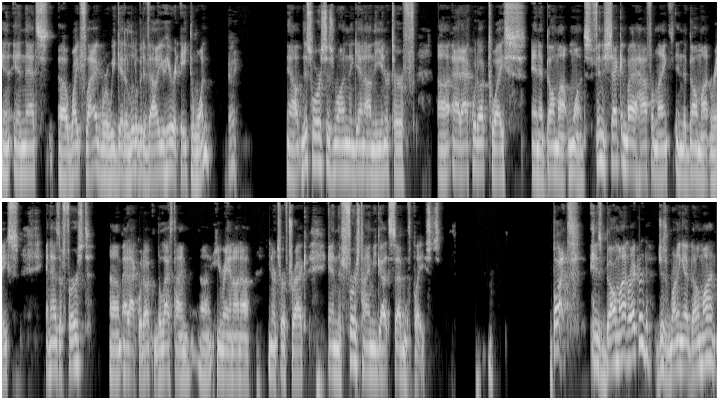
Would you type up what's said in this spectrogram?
and, and that's uh, White Flag, where we get a little bit of value here at eight to one. Okay. Now, this horse is run again on the inner turf uh, at Aqueduct twice and at Belmont once. Finished second by a half a length in the Belmont race, and has a first um, at Aqueduct. The last time uh, he ran on a inner turf track, and the first time he got seventh place. But his Belmont record, just running at Belmont,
